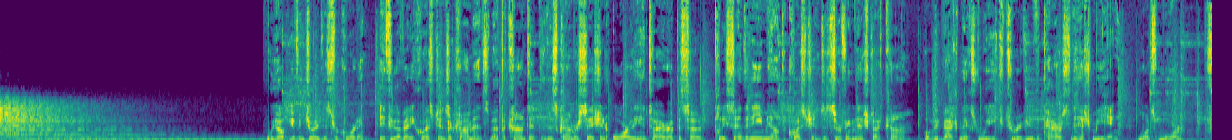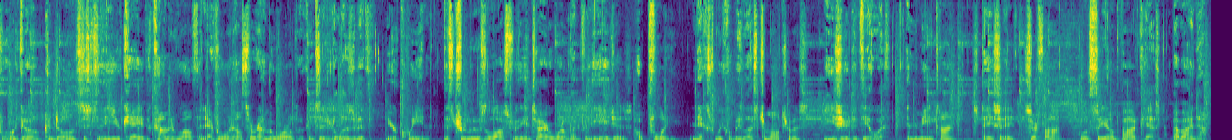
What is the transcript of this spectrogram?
We hope you've enjoyed this recording. If you have any questions or comments about the content of this conversation or the entire episode, please send an email to questions at surfingnash.com. We'll be back next week to review the Paris Nash meeting. Once more, before we go, condolences to the UK, the Commonwealth, and everyone else around the world who considered Elizabeth your queen. This truly was a loss for the entire world and for the ages. Hopefully, next week will be less tumultuous, easier to deal with. In the meantime, stay safe, surf on. We'll see you on the podcast. Bye bye now.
